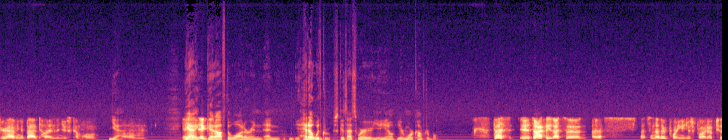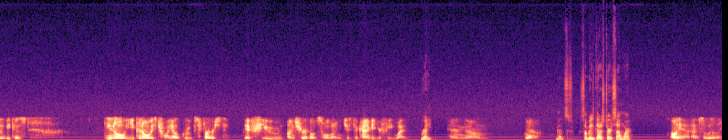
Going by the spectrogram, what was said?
you're having a bad time, then just come home. Yeah. Um, Yeah. it- it- get off the water and and head out with groups because that's where you know you're more comfortable. That's exactly that's a that's that's another point you just brought up too because you know you can always try out groups first if you unsure about soloing just to kind of get your feet wet Right. and um, yeah That's somebody's got to start somewhere. oh yeah absolutely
